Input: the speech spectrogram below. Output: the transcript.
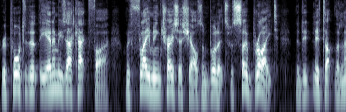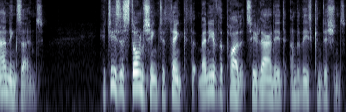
reported that the enemy's ack-ack fire with flaming tracer shells and bullets was so bright that it lit up the landing zones. It is astonishing to think that many of the pilots who landed under these conditions,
